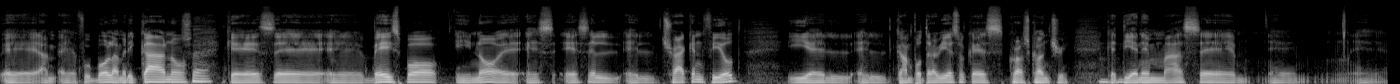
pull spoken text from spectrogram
eh, eh, fútbol americano, Sí. que es eh, béisbol y no, es, es el, el track and field y el, el campo travieso que es cross country, que tienen más eh, eh, eh,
